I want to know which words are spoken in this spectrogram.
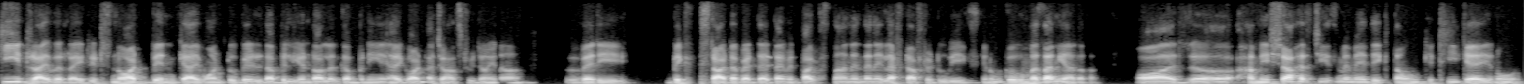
key driver right it's not been के I want to build a billion dollar company I got a chance to join a very big startup at that time in Pakistan and then I left after two weeks you know क्योंकि मज़ा नहीं आ रहा था। और uh, हमेशा हर चीज़ में मैं देखता हूँ कि ठीक है you know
